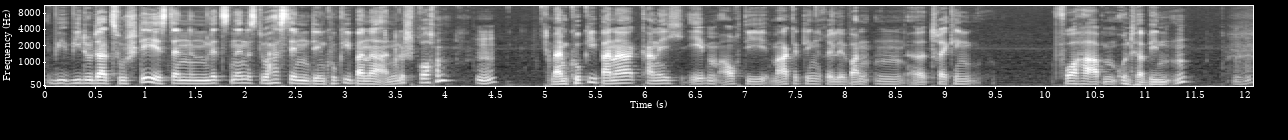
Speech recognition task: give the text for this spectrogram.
Wie, wie, du dazu stehst, denn letzten Endes, du hast den, den Cookie-Banner angesprochen. Mhm. Beim Cookie-Banner kann ich eben auch die marketingrelevanten äh, Tracking-Vorhaben unterbinden. Mhm.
